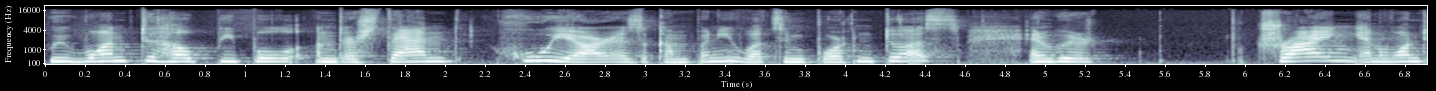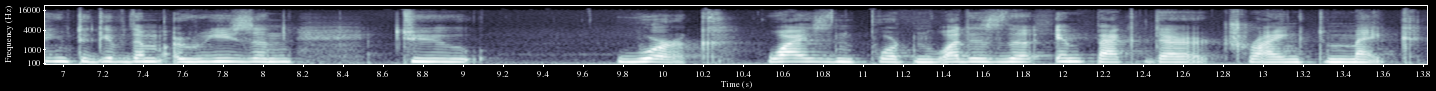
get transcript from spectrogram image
we want to help people understand who we are as a company what's important to us and we're trying and wanting to give them a reason to work. Why is it important? What is the impact they're trying to make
